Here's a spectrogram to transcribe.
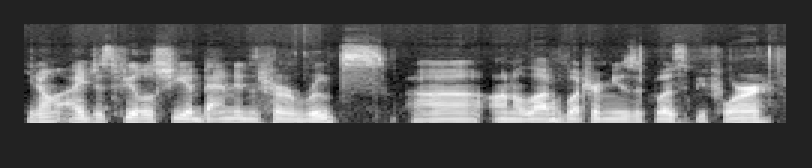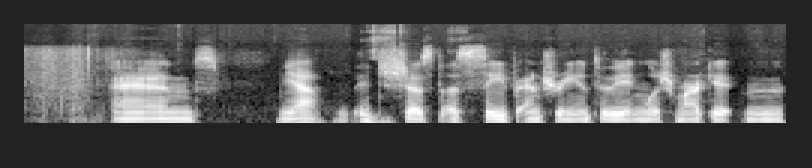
you know, I just feel she abandoned her roots uh, on a lot of what her music was before, and yeah, it's mm-hmm. just a safe entry into the English market, and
